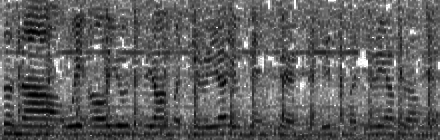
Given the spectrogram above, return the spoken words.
So now we all use your material. You can check this material from your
